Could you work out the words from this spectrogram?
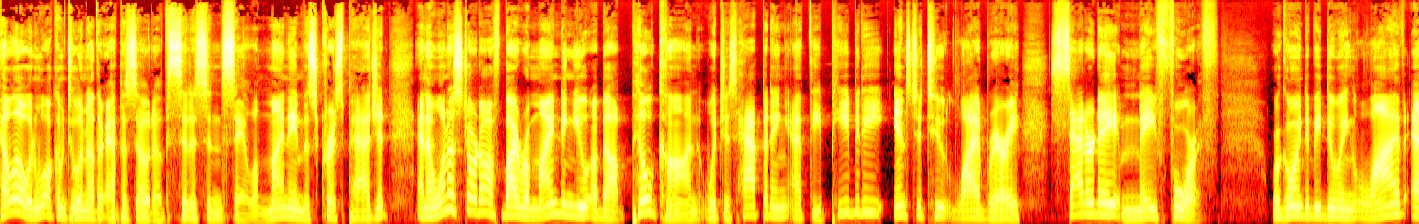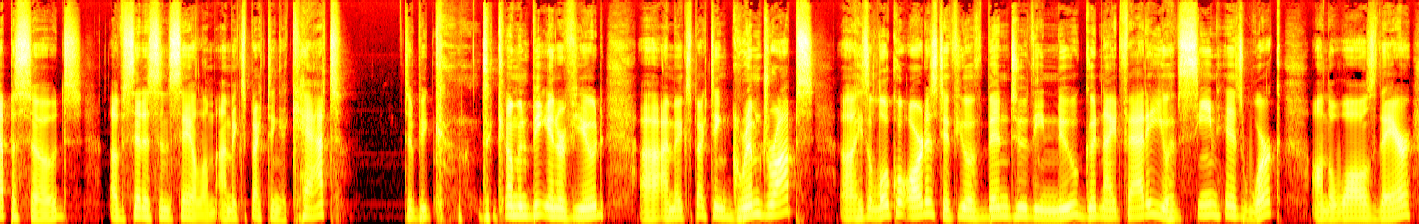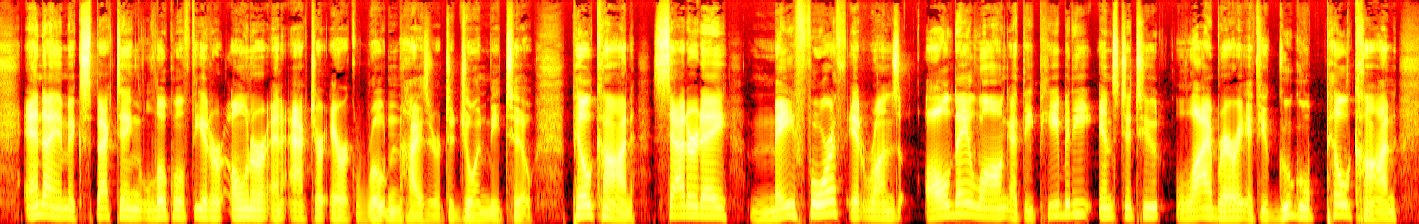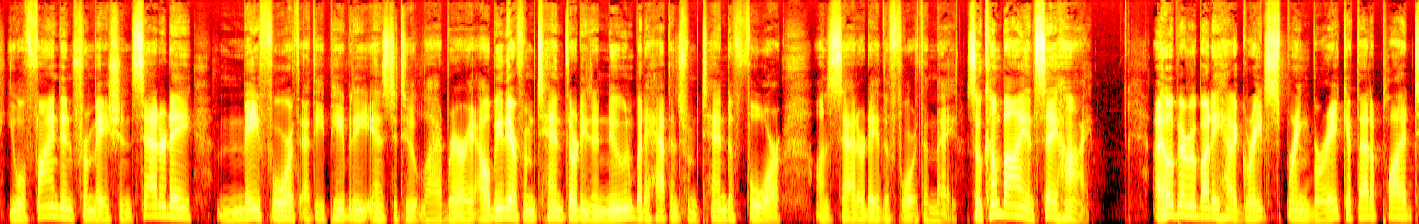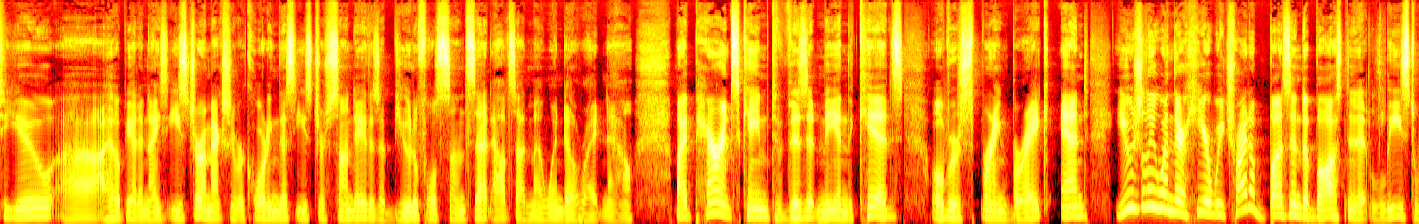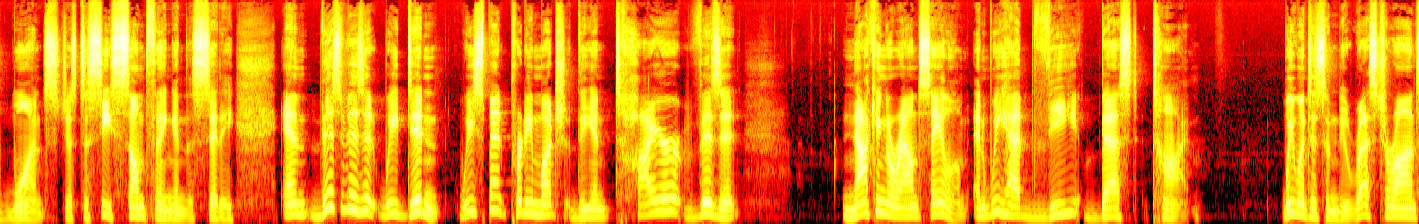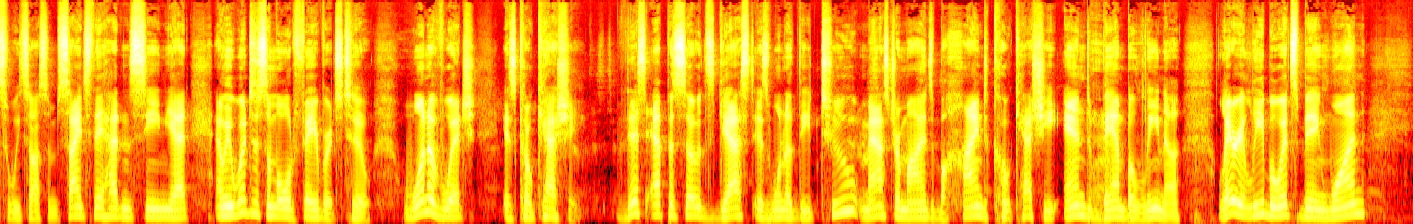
Hello, and welcome to another episode of Citizen Salem. My name is Chris Paget, and I want to start off by reminding you about PillCon, which is happening at the Peabody Institute Library Saturday, May 4th. We're going to be doing live episodes of Citizen Salem. I'm expecting a cat to be to come and be interviewed. Uh, I'm expecting Grim Drops. Uh, he's a local artist. If you have been to the new Goodnight Fatty, you have seen his work on the walls there. And I am expecting local theater owner and actor Eric Rodenheiser to join me too. PillCon, Saturday, May 4th. It runs all day long at the Peabody Institute Library. If you Google PillCon, you will find information Saturday, May 4th at the Peabody Institute Library. I'll be there from 10:30 to noon, but it happens from 10 to 4 on Saturday the 4th of May. So come by and say hi. I hope everybody had a great spring break if that applied to you. Uh, I hope you had a nice Easter. I'm actually recording this Easter Sunday. There's a beautiful sunset outside my window right now. My parents came to visit me and the kids over spring break. And usually, when they're here, we try to buzz into Boston at least once just to see something in the city. And this visit, we didn't. We spent pretty much the entire visit knocking around Salem, and we had the best time. We went to some new restaurants, we saw some sites they hadn't seen yet, and we went to some old favorites too, one of which is Kokeshi. This episode's guest is one of the two masterminds behind Kokeshi and hmm. Bambolina, Larry Leibowitz being one,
